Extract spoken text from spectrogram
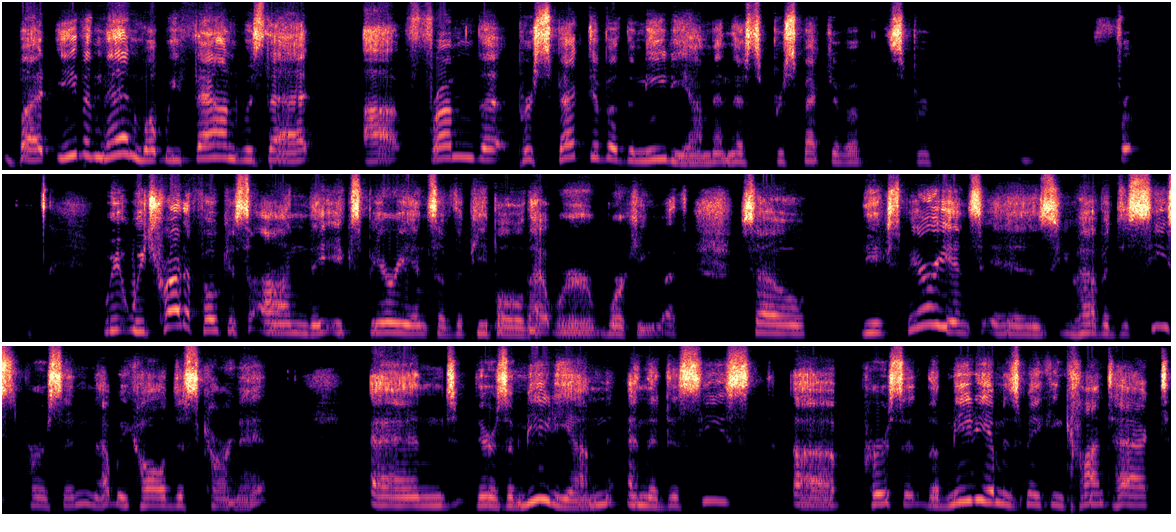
but even then, what we found was that uh, from the perspective of the medium and this perspective of we, we try to focus on the experience of the people that we're working with. So the experience is you have a deceased person that we call discarnate and there's a medium and the deceased uh, person, the medium is making contact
